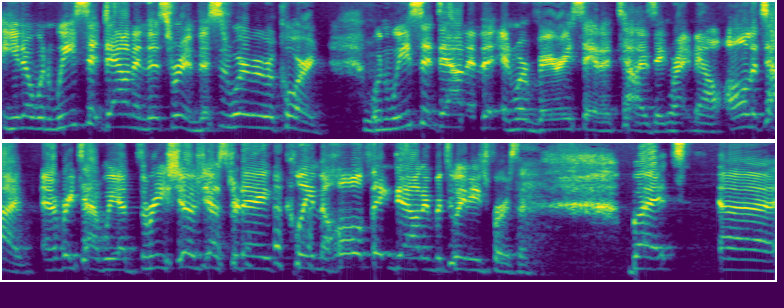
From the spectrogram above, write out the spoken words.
you know, when we sit down in this room, this is where we record. When we sit down the, and we're very sanitizing right now, all the time, every time. We had three shows yesterday, clean the whole thing down in between each person. But, uh,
